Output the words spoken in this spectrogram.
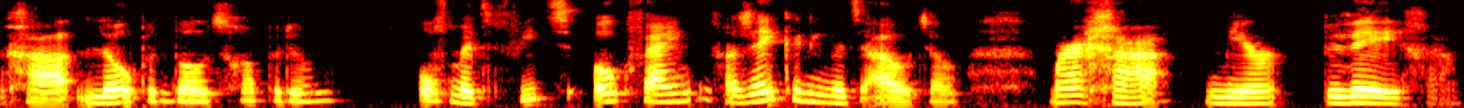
ga lopend boodschappen doen. Of met de fiets, ook fijn. Ga zeker niet met de auto. Maar ga meer bewegen.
